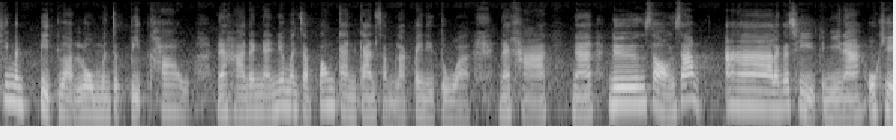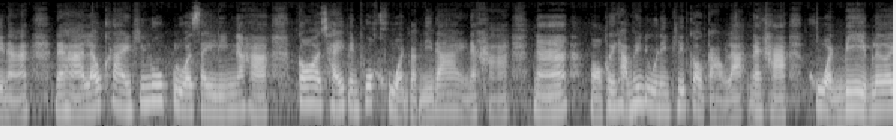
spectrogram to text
ที่มันปิดหลอดลมมันจะปิดเข้านะคะ ดังนั้นเนี่ยมันจะป้องกันการสำลักไปในตัวนะคะนะหนึ่งสองสามอาแล้วก็ฉีดอย่างนี้นะโอเคนะนะคะแล้วใครที่ลูกกลัวไซลิงค์นะคะ ก็ใช้เป็นพวกขวดแบบนี้ได้นะคะนะหมอเคยทำให้ดูในคลิปเก่าๆแล้วนะคะ ขวดบีบเลย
